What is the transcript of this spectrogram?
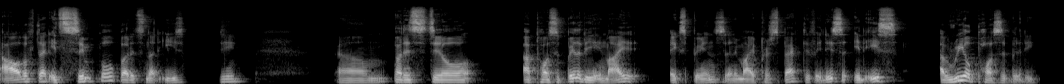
out of that it's simple but it's not easy um, but it's still a possibility in my experience and in my perspective it is it is a real possibility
